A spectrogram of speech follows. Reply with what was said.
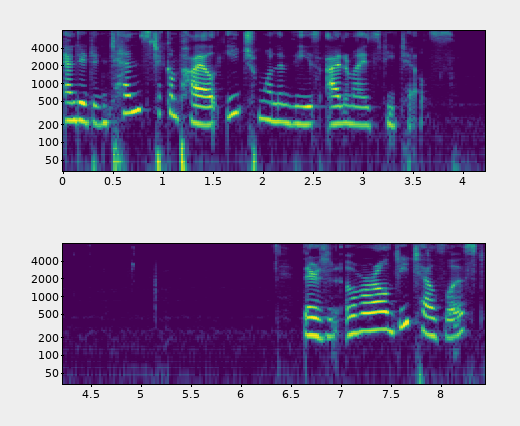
and it intends to compile each one of these itemized details. There's an overall details list,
